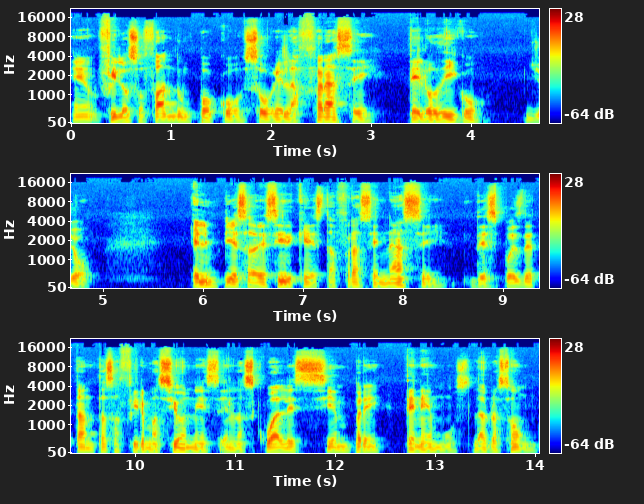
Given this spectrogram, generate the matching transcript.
eh, filosofando un poco sobre la frase te lo digo yo. Él empieza a decir que esta frase nace después de tantas afirmaciones en las cuales siempre tenemos la razón.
